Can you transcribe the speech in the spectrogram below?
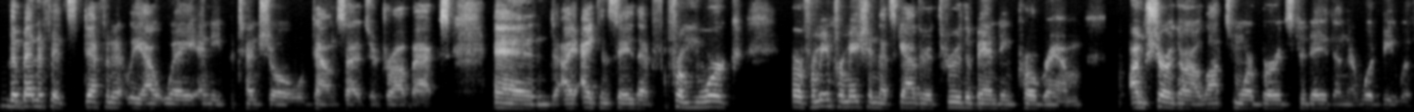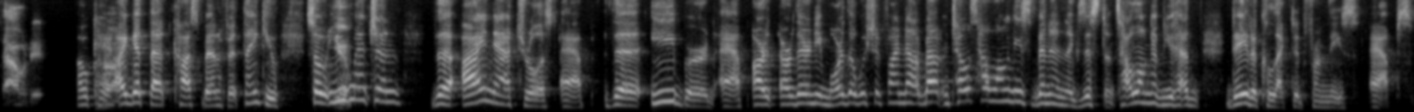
the benefits definitely outweigh any potential downsides or drawbacks. And I, I can say that from work or from information that's gathered through the banding program, I'm sure there are lots more birds today than there would be without it. Okay, uh, I get that cost benefit. Thank you. So you yeah. mentioned the iNaturalist app, the eBird app. Are, are there any more that we should find out about? And tell us how long these have been in existence. How long have you had data collected from these apps?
